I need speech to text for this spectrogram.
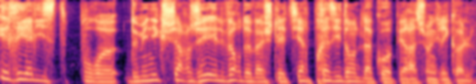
irréaliste pour euh, Dominique Chargé, éleveur de vaches laitières, président de la coopération agricole.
